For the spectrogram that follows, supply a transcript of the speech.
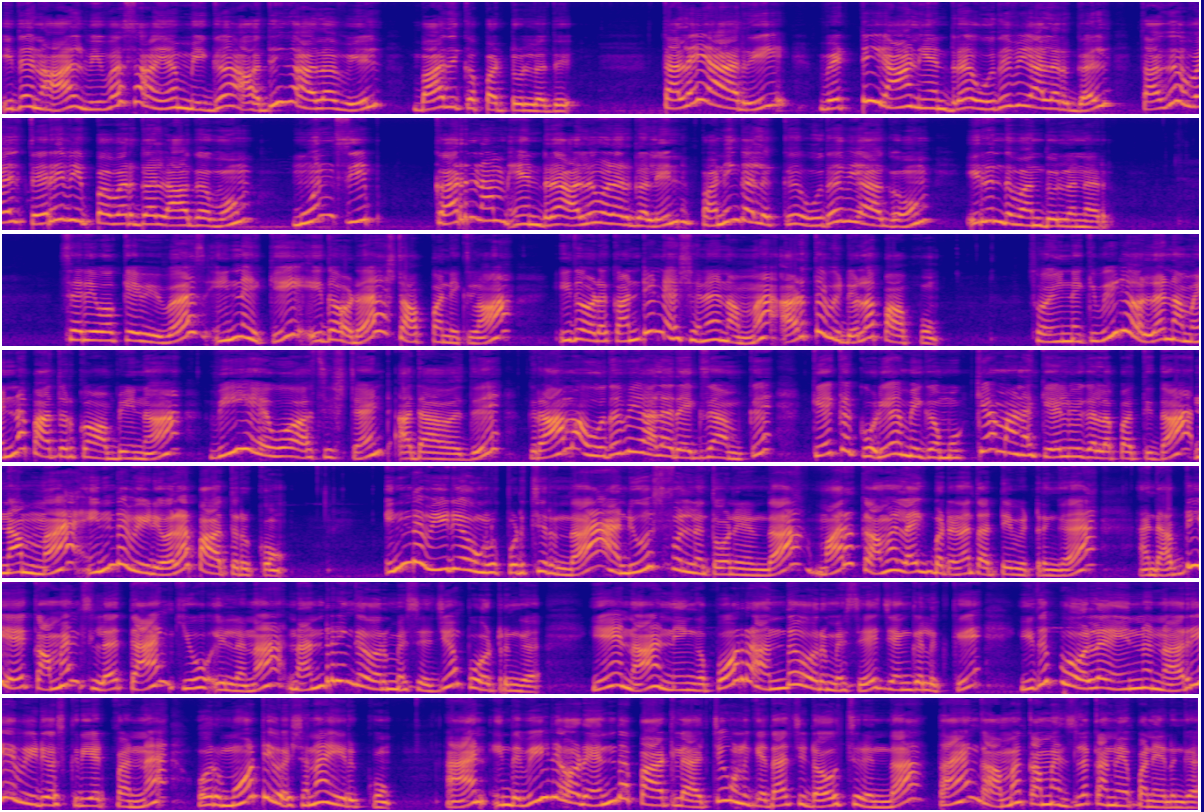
இதனால் விவசாயம் மிக அதிக அளவில் பாதிக்கப்பட்டுள்ளது. தலையாரி வெட்டியான் என்ற உதவியாளர்கள் தகவல் தெரிவிப்பவர்களாகவும் முன்சிப் கர்ணம் என்ற அலுவலர்களின் பணிகளுக்கு உதவியாகவும் இருந்து வந்துள்ளனர். சரி ஓகே விவர்ஸ் இன்னைக்கு இதோட ஸ்டாப் பண்ணிக்கலாம். இதோட கண்டினியூஷனை நம்ம அடுத்த வீடியோவில் பார்ப்போம். ஸோ இன்றைக்கி வீடியோவில் நம்ம என்ன பார்த்துருக்கோம் அப்படின்னா விஏஓ அசிஸ்டண்ட் அதாவது கிராம உதவியாளர் எக்ஸாமுக்கு கேட்கக்கூடிய மிக முக்கியமான கேள்விகளை பற்றி தான் நம்ம இந்த வீடியோவில் பார்த்துருக்கோம். இந்த வீடியோ உங்களுக்கு பிடிச்சிருந்தா அண்ட் யூஸ்ஃபுல்னு தோணியிருந்தா மறக்காமல் லைக் பட்டனை தட்டி விட்டுருங்க. அண்ட் அப்படியே கமெண்ட்ஸில் தேங்க்யூ இல்லைன்னா நன்றிங்கிற ஒரு மெசேஜையும் போட்டுருங்க. ஏன்னா நீங்கள் போடுற அந்த ஒரு மெசேஜ் எங்களுக்கு இது போல் இன்னும் நிறைய வீடியோஸ் க்ரியேட் பண்ண ஒரு மோட்டிவேஷனாக இருக்கும். அண்ட் இந்த வீடியோட எந்த பாட்டில் ஆச்சு உங்களுக்கு ஏதாச்சும் டவுட்ஸ் இருந்தால் தயங்காமல் கமெண்ட்ஸில் கன்வே பண்ணிடுங்க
